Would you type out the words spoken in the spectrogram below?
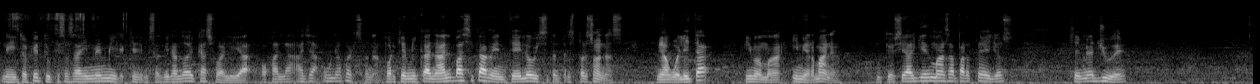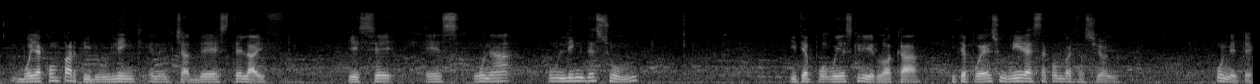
necesito que tú que estás ahí me mire, que me estás mirando de casualidad, ojalá haya una persona, porque mi canal básicamente lo visitan tres personas, mi abuelita, mi mamá y mi hermana. Entonces si hay alguien más aparte de ellos que me ayude, voy a compartir un link en el chat de este live y ese es una, un link de Zoom y te voy a escribirlo acá y te puedes unir a esta conversación. Únete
